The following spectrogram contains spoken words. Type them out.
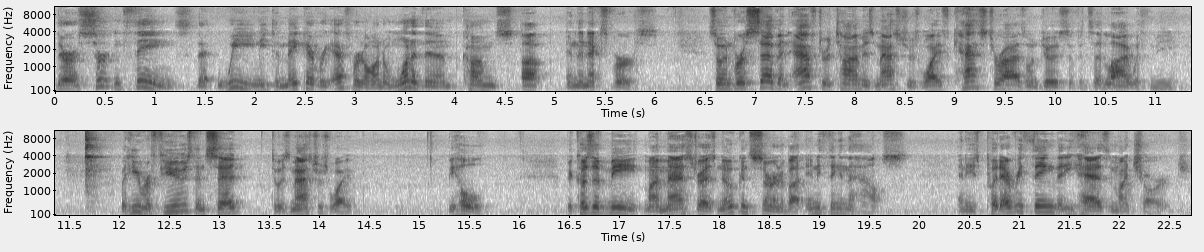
there are certain things that we need to make every effort on, and one of them comes up in the next verse. So in verse 7, after a time, his master's wife cast her eyes on Joseph and said, Lie with me. But he refused and said to his master's wife, Behold, because of me, my master has no concern about anything in the house, and he's put everything that he has in my charge.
